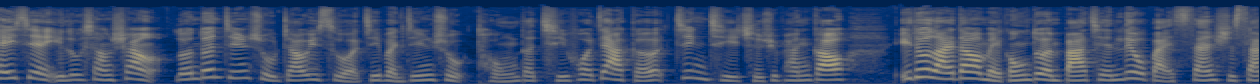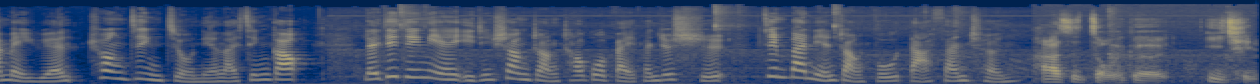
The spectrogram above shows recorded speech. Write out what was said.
黑线一路向上，伦敦金属交易所基本金属铜的期货价格近期持续攀高，一度来到每公吨八千六百三十三美元，创近九年来新高。累计今年已经上涨超过百分之十，近半年涨幅达三成。它是走一个疫情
